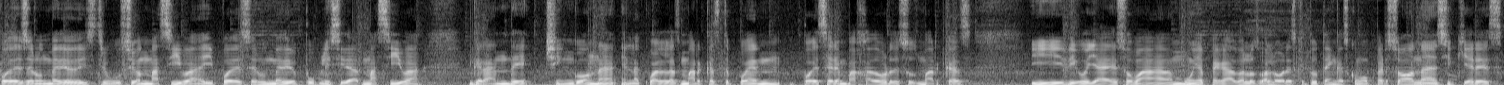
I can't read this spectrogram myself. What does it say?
puede ser un medio de distribución masiva y puede ser un medio de publicidad masiva, grande, chingona, en la cual las marcas te pueden, puedes ser embajador de sus marcas. Y digo, ya eso va muy apegado a los valores que tú tengas como persona. Si quieres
